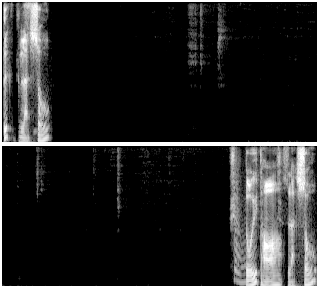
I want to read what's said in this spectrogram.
Tức là số. Tuổi thọ là số.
